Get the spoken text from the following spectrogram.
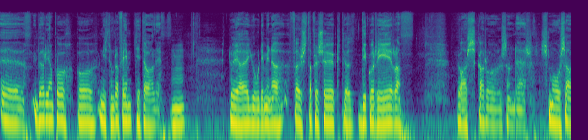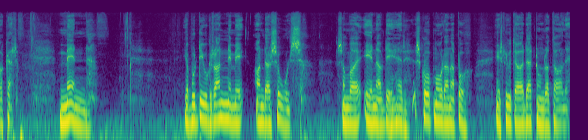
eh, i början på, på 1950-talet, Mm då jag gjorde mina första försök till att dekorera askar och sådana där små saker. Men jag bodde ju granne med Anders Sols som var en av de här skåpmålarna på, i slutet av 1800-talet.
